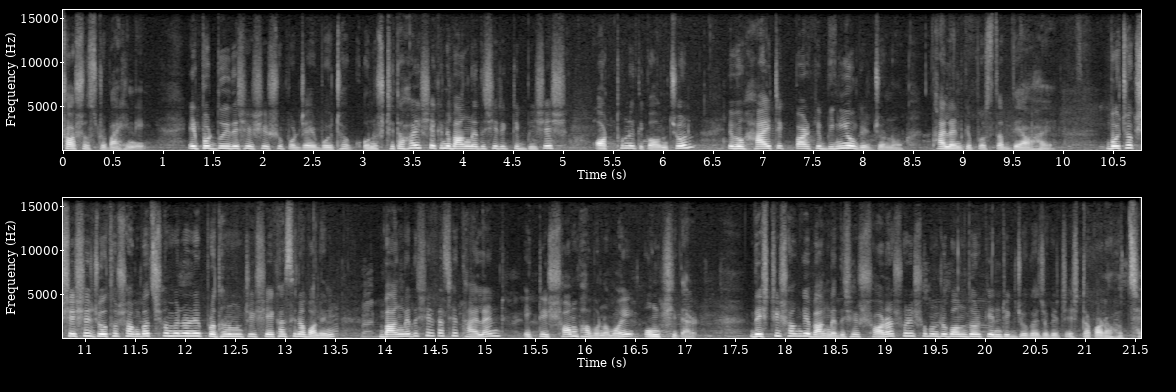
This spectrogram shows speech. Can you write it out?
সশস্ত্র বাহিনী। এরপর দুই দেশের শীর্ষ পর্যায়ের বৈঠক অনুষ্ঠিত হয়। সেখানে বাংলাদেশের একটি বিশেষ অর্থনৈতিক অঞ্চল এবং হাইটেক পার্কে বিনিয়োগের জন্য থাইল্যান্ডকে প্রস্তাব দেওয়া হয়। বৈঠক শেষে যৌথ সংবাদ সম্মেলনে প্রধানমন্ত্রী শেখ হাসিনা বলেন, বাংলাদেশের কাছে থাইল্যান্ড একটি সম্ভাবনাময় অংশীদার। দেশটির সঙ্গে বাংলাদেশের সরাসরি সমুদ্র বন্দর কেন্দ্রিক যোগাযোগের চেষ্টা করা হচ্ছে।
